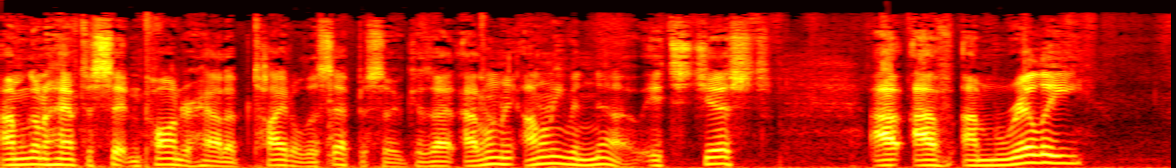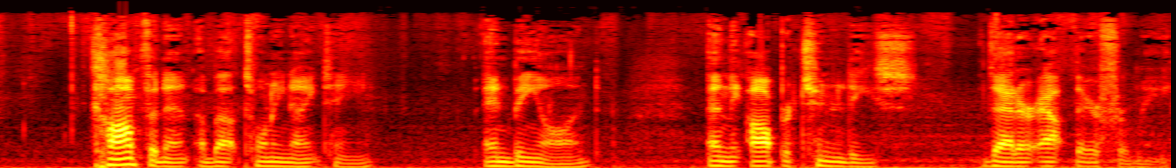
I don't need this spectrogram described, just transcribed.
I'm going to have to sit and ponder how to title this episode because I, I, don't I don't even know. It's just I, I've, I'm really confident about 2019 and beyond and the opportunities that are out there for me.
